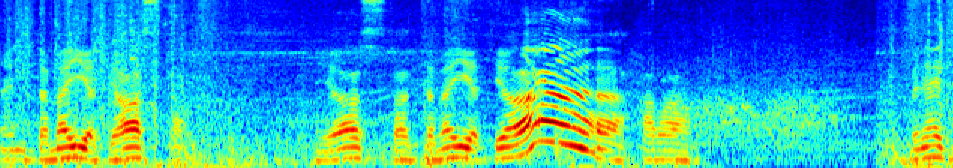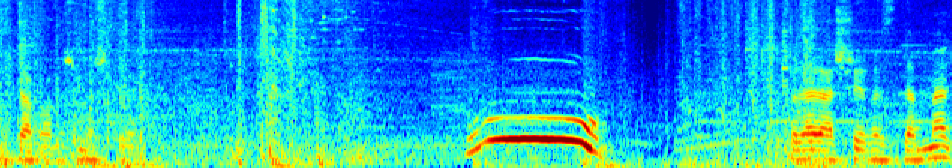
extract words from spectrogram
أنت ميت يا أسطى. يا أسطى أنت ميت. يا آه حرام بنعيد الدور مش مشكلة. أوه. خلال عشرين بس دمج.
